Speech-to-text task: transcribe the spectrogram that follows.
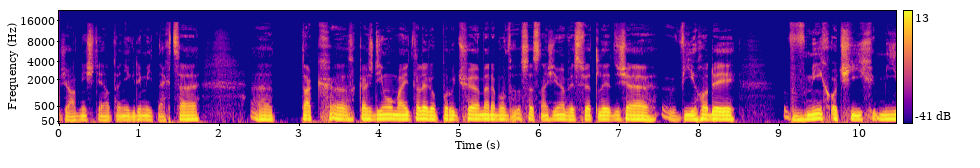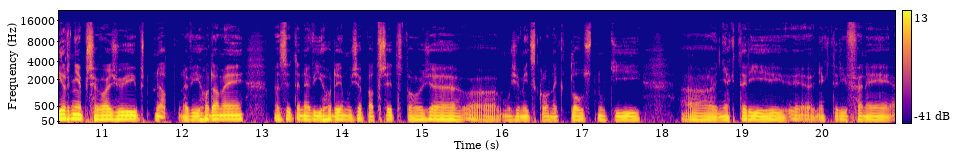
žádný štěňata nikdy mít nechce, eh, tak eh, každému majiteli doporučujeme nebo se snažíme vysvětlit, že výhody v mých očích mírně převažují nad nevýhodami. Mezi ty nevýhody může patřit to, že může mít sklony k tloustnutí, některý, eh, některý feny eh,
